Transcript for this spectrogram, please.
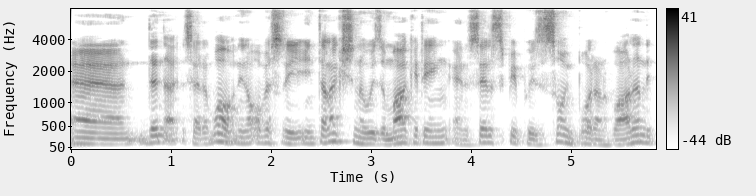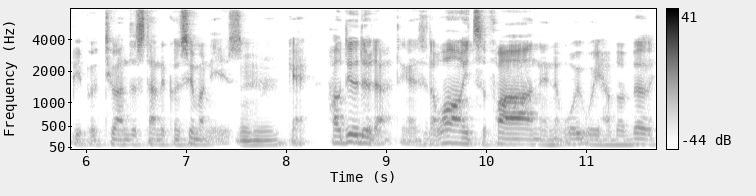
and then I said, well, you know, obviously interaction with the marketing and salespeople is so important for R&D people to understand the consumer needs. Mm-hmm. Okay, how do you do that? And I said, well, it's fun, and we, we have a very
